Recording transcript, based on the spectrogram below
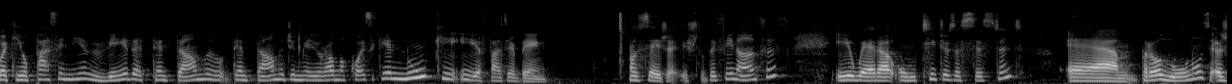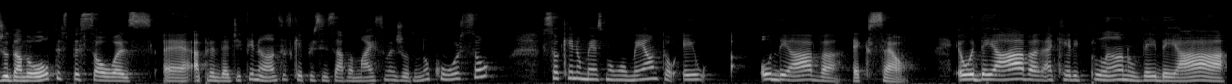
porque eu passei minha vida tentando, tentando de melhorar uma coisa que eu nunca ia fazer bem. Ou seja, estudei finanças, eu era um teacher's assistant é, para alunos, ajudando outras pessoas é, a aprender de finanças que precisavam mais uma ajuda no curso. Só que no mesmo momento eu odiava Excel. Eu odiava aquele plano VBA,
